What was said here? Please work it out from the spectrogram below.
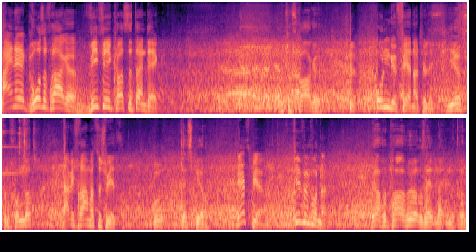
Eine große Frage, wie viel kostet dein Deck? Gute Frage. Ungefähr natürlich. 4, 500? Darf ich fragen, was du spielst? Despier. Despier, 400, 500. Ja, ein paar höhere Seltenheiten mit drin.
